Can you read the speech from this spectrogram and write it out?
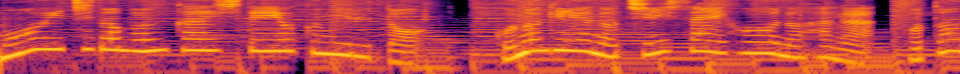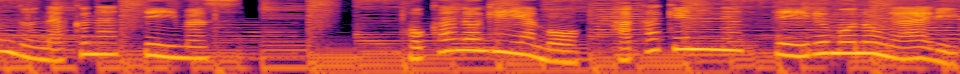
もう一度分解してよく見ると、このギアの小さい方の刃がほとんどなくなっています。他のギアも刃掛けになっているものがあり、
